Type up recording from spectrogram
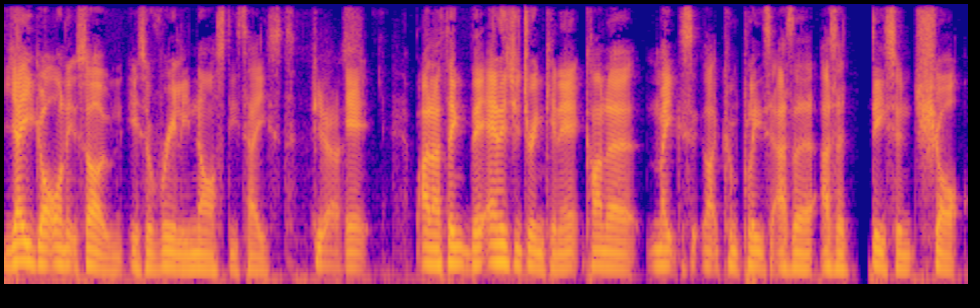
Jaeger on its own is a really nasty taste. Yes. It, and I think the energy drink in it kind of makes it like completes it as a as a decent shot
